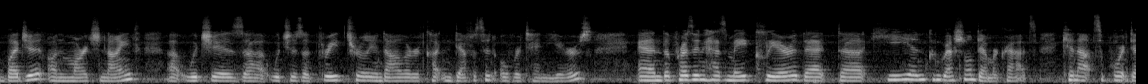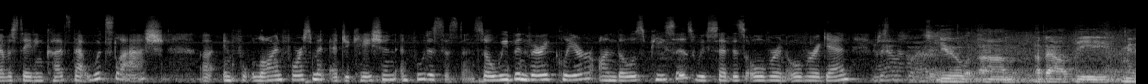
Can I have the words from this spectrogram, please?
budget on March 9th, uh, which is, uh, which is a $3 trillion cut in deficit over 10 years. And the president has made clear that uh, he and congressional Democrats cannot support devastating cuts that would slash uh, law enforcement, education, and food assistance. So we've been very clear on those pieces. We've said this over and over again. Can I also ask you um, about the, I mean,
